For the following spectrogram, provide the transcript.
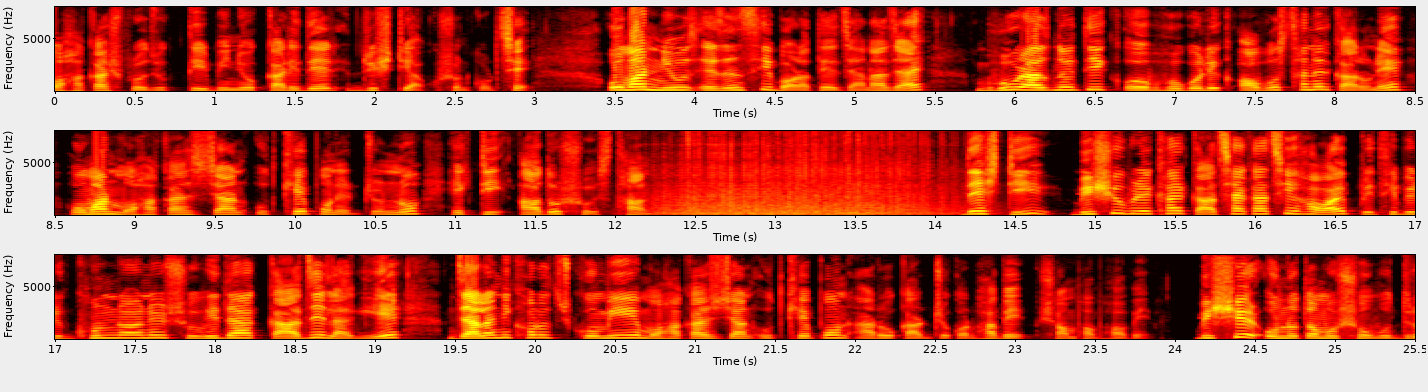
মহাকাশ প্রযুক্তির বিনিয়োগকারীদের দৃষ্টি আকর্ষণ করছে। ওমান নিউজ এজেন্সি বরাতে জানা যায় ভূ রাজনৈতিক ও ভৌগোলিক অবস্থানের কারণে ওমান মহাকাশযান উৎক্ষেপণের জন্য একটি আদর্শ স্থান। দেশটি বিষুবরেখার কাছাকাছি হওয়ায় পৃথিবীর ঘূর্ণয়নের সুবিধা কাজে লাগিয়ে জ্বালানি খরচ কমিয়ে মহাকাশযান উৎক্ষেপণ আরও কার্যকরভাবে সম্ভব হবে। বিশ্বের অন্যতম সমুদ্র,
